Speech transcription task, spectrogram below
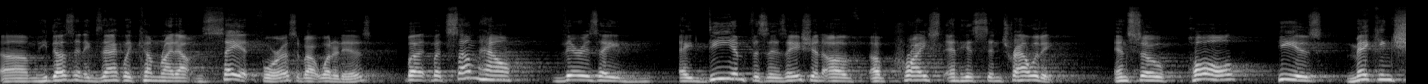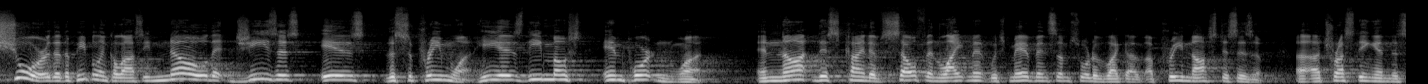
Um, he doesn't exactly come right out and say it for us about what it is, but, but somehow there is a, a de emphasization of, of Christ and his centrality. And so, Paul, he is making sure that the people in Colossae know that Jesus is the supreme one. He is the most important one. And not this kind of self enlightenment, which may have been some sort of like a, a pre Gnosticism, a, a, trusting in this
